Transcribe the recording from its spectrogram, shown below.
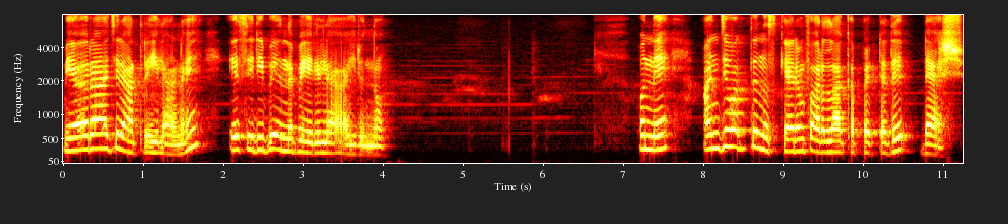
മിയറാജ് രാത്രിയിലാണ് എ സിരിബ് എന്ന പേരിലായിരുന്നു. ഒന്ന് അഞ്ച് വക്ത നിസ്കാരം ഫറലാക്കപ്പെട്ടത് ഡാഷ്.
